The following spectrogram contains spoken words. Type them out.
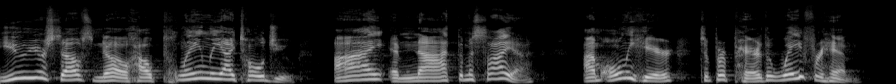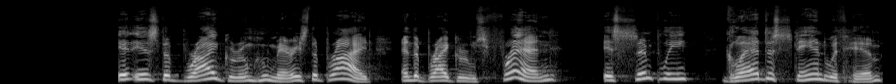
You yourselves know how plainly I told you, I am not the Messiah. I'm only here to prepare the way for him. It is the bridegroom who marries the bride, and the bridegroom's friend is simply glad to stand with him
